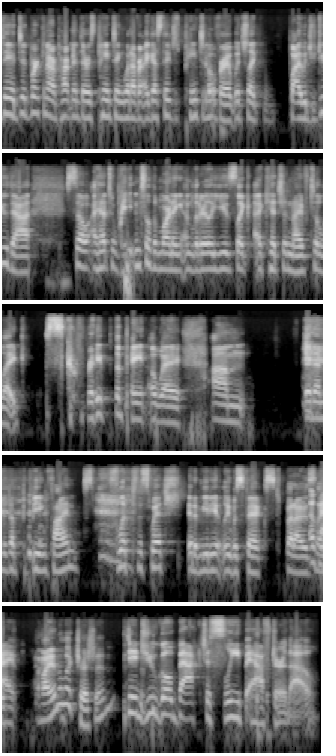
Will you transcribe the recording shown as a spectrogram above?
they did work in our apartment, there was painting, whatever. I guess they just painted over it, which like, why would you do that? So I had to wait until the morning and literally use like a kitchen knife to like scrape the paint away. Um it ended up being fine. Flipped the switch, it immediately was fixed. But I was Okay. like, Am I an electrician? Did you go back to sleep after though?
